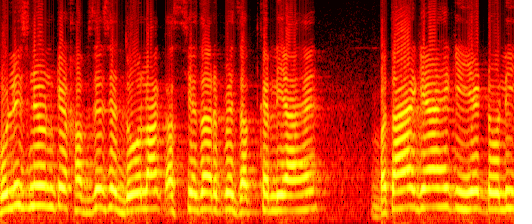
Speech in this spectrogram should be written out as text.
पुलिस ने उनके कब्जे से दो लाख अस्सी हज़ार रुपये जब्त कर लिया है। बताया गया है कि ये टोली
